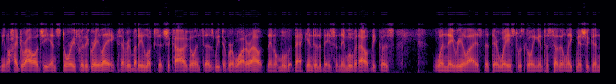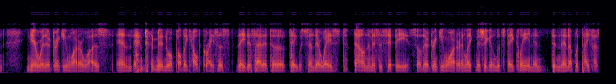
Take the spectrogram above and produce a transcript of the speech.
you know hydrology and story for the Great Lakes. Everybody looks at Chicago and says we divert water out. They don't move it back into the basin. They move it out because when they realized that their waste was going into southern Lake Michigan near where their drinking water was and, and turned into a public health crisis, they decided to take send their waste down the Mississippi so their drinking water in Lake Michigan would stay clean and didn't end up with typhus.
